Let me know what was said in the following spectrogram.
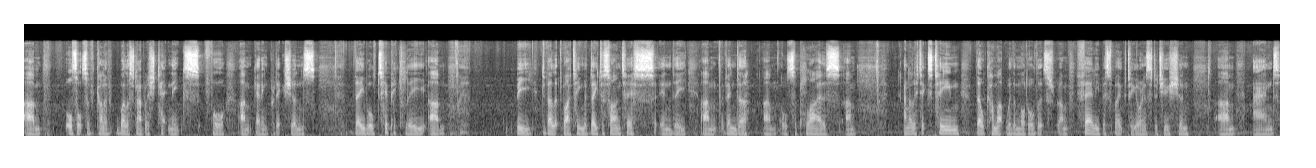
um, all sorts of kind of well-established techniques for um, getting predictions. They will typically um, be developed by a team of data scientists in the um, vendor um, or suppliers um, analytics team. They'll come up with a model that's um, fairly bespoke to your institution um, and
